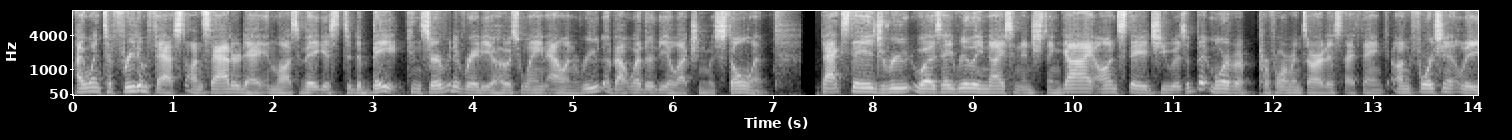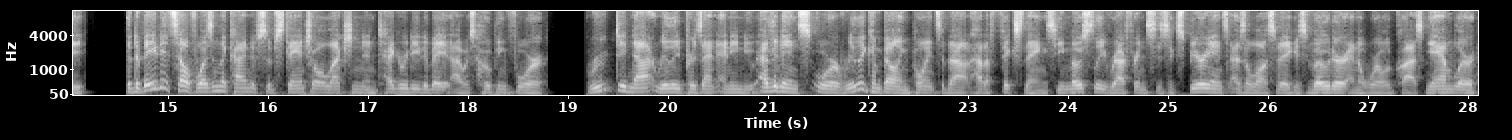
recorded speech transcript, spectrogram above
I went to Freedom Fest on Saturday in Las Vegas to debate conservative radio host Wayne Allen Root about whether the election was stolen. Backstage, Root was a really nice and interesting guy. On stage, he was a bit more of a performance artist, I think. Unfortunately, the debate itself wasn't the kind of substantial election integrity debate I was hoping for. Root did not really present any new evidence or really compelling points about how to fix things. He mostly referenced his experience as a Las Vegas voter and a world-class gambler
